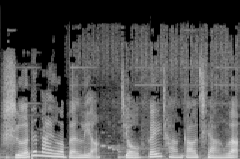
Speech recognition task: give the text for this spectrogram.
蛇的耐饿本领就非常高强了。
